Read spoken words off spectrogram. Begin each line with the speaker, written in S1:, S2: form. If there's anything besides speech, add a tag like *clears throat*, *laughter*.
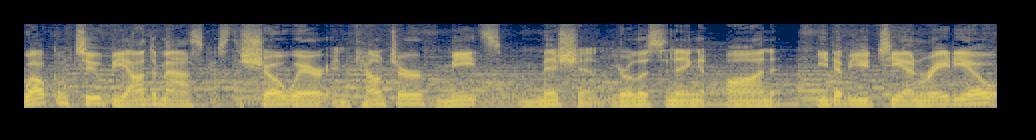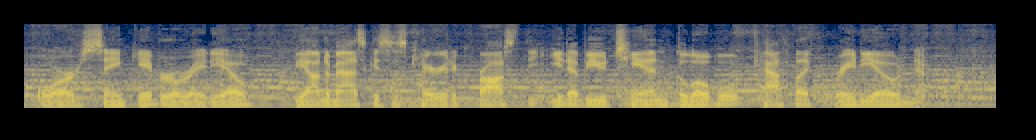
S1: Welcome to Beyond Damascus, the show where encounter meets mission. You're listening on EWTN Radio or St. Gabriel Radio. Beyond Damascus is carried across the EWTN Global Catholic Radio Network.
